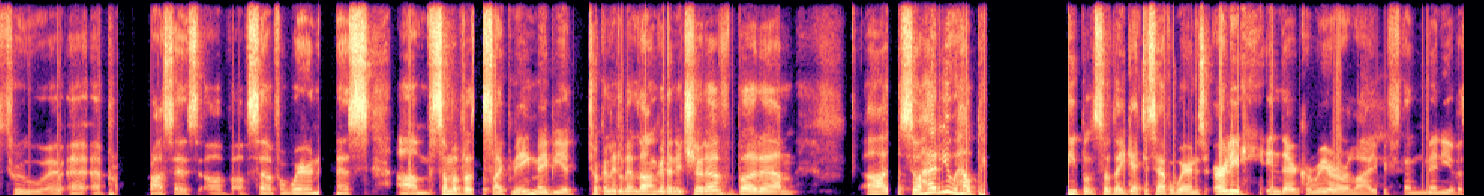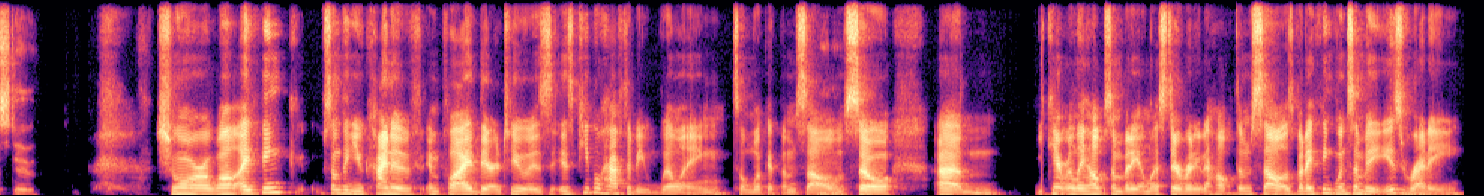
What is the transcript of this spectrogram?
through a, a, process of of self awareness, um, some of us like me, maybe it took a little bit longer than it should have, but um, uh, so how do you help people so they get to self-awareness early in their career or life than many of us do. Sure. Well, I think something you kind of implied there too is is people have to be willing to look at Mhm. themselves. So, um, you can't really help somebody unless they're ready to help themselves. But I think when somebody is ready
